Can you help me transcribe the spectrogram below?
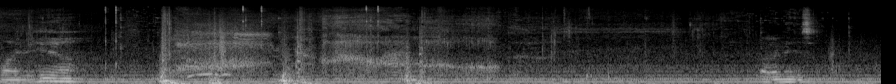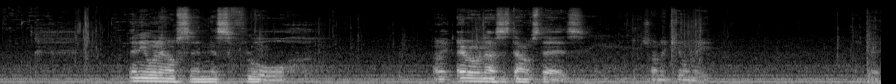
One here. I don't there's anyone else in this floor. I mean, everyone else is downstairs trying to kill me. Okay.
